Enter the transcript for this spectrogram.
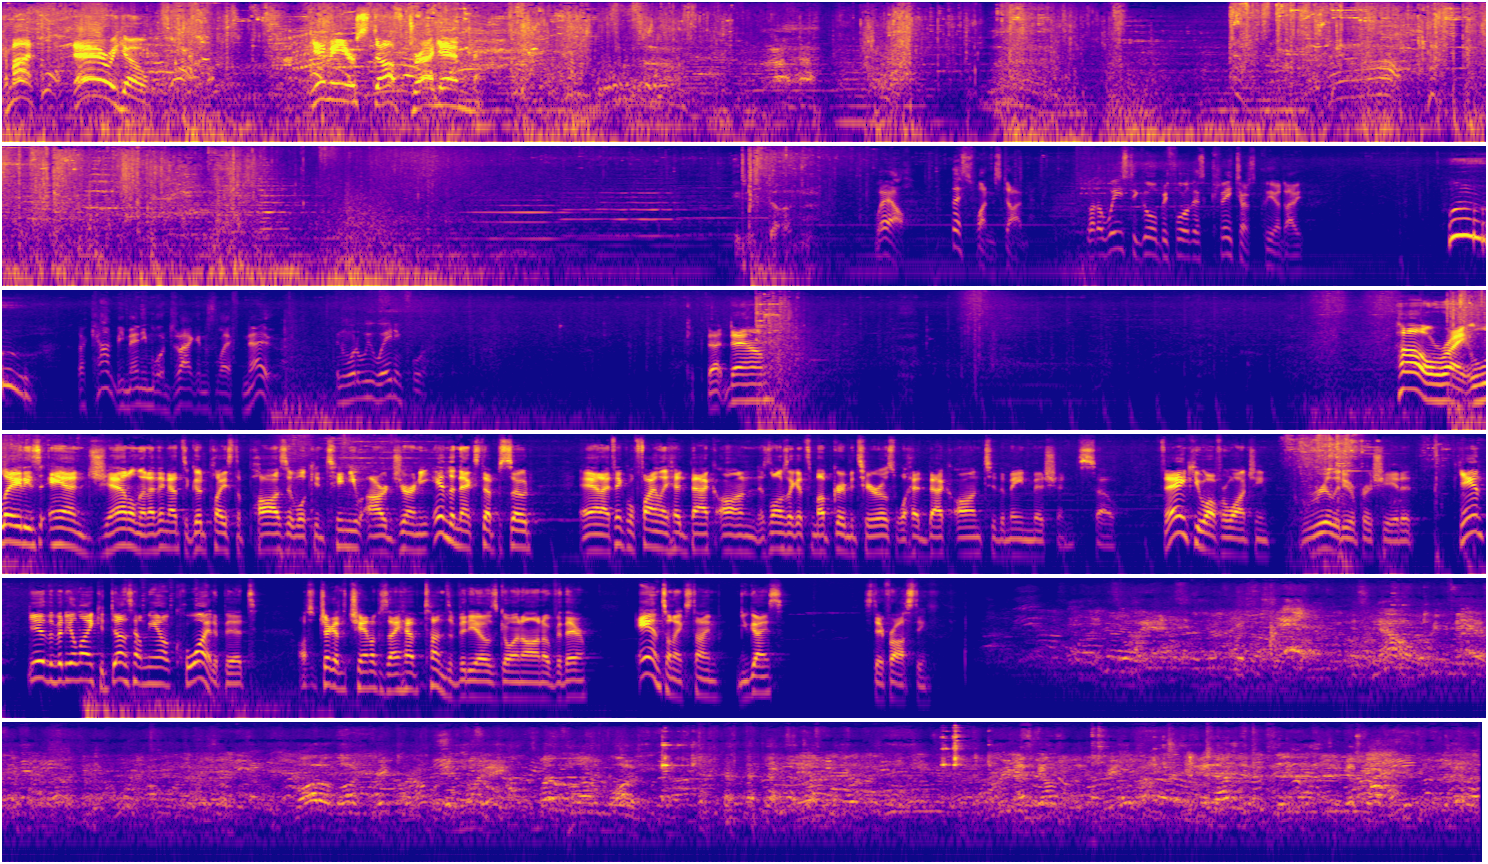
Come on. There we go. Give me your stuff, dragon. This one's done. Got a ways to go before this crater's cleared out. Woo. There can't be many more dragons left now. Then what are we waiting for? Kick that down. All right, ladies and gentlemen, I think that's a good place to pause it. We'll continue our journey in the next episode, and I think we'll finally head back on. As long as I get some upgrade materials, we'll head back on to the main mission. So, thank you all for watching. Really do appreciate it. If you can, give the video a like. It does help me out quite a bit. Also, check out the channel because I have tons of videos going on over there. And until next time, you guys, stay frosty.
